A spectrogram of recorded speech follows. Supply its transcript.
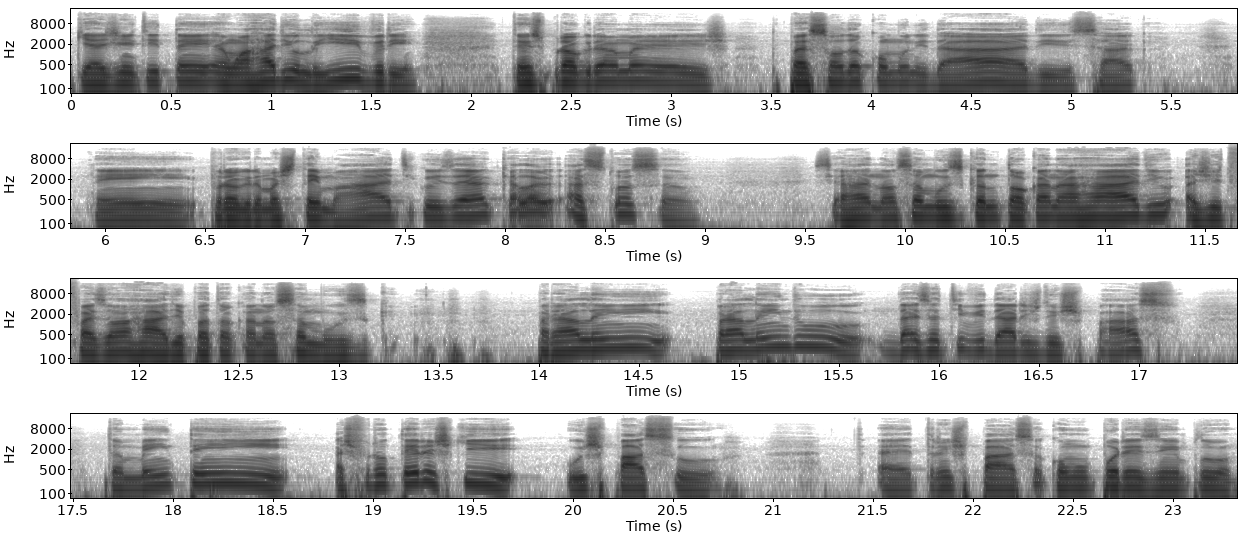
Que a gente tem. É uma rádio livre. Tem os programas do pessoal da comunidade, saca? Tem programas temáticos. É aquela a situação. Se a nossa música não toca na rádio, a gente faz uma rádio para tocar nossa música. Para além, para além do, das atividades do espaço, também tem as fronteiras que o espaço é, transpassa, como por exemplo,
